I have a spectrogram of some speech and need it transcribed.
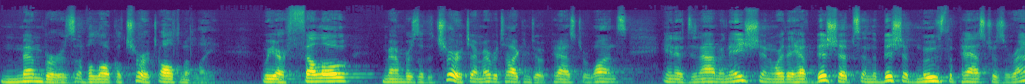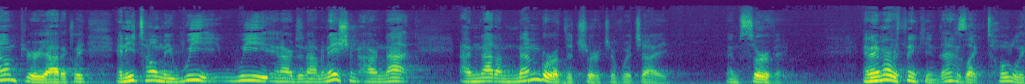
members of a local church ultimately. We are fellow members of the church. I remember talking to a pastor once, in a denomination where they have bishops, and the bishop moves the pastors around periodically. And he told me, we, we in our denomination are not, I'm not a member of the church of which I am serving. And I remember thinking, that is like totally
